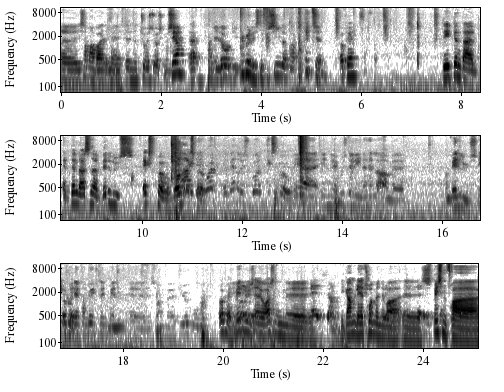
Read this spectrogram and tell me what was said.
øh, i samarbejde med det Naturhistoriske Museum. Ja. Har vi lånt de ypperligste fossiler fra kridtiden. Okay. Det er ikke den, der er, er det den, der også hedder Vettelys Expo, World Nej, Expo? det er World, Vettelys World Expo. Det er en øh, udstilling, der handler om, øh, om vettelys. Ikke kun Okay. den fra Mønslind, men øh, som øh, dyregruppe. Okay. Ventlys er jo også en... Øh, I gamle dage troede man, det var øh, spidsen fra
